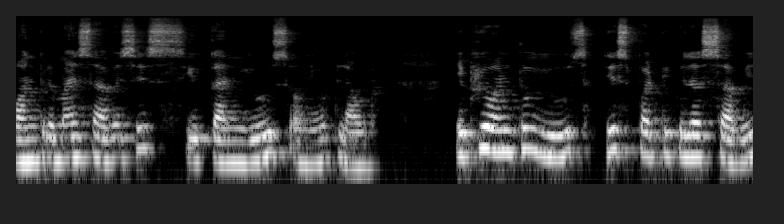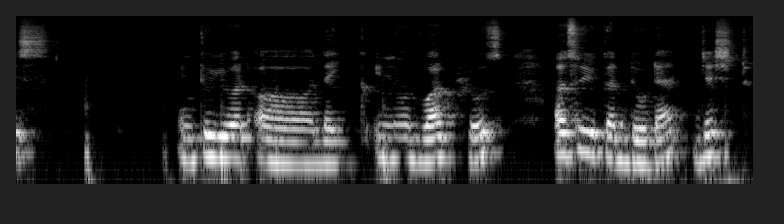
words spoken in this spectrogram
on-premise services you can use on your cloud if you want to use this particular service into your uh, like in your workflows also you can do that. Just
